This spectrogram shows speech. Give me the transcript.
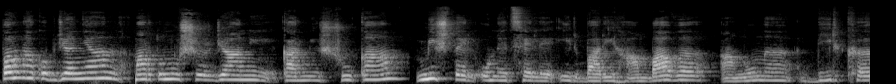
Պարոն Հակոբյանյան, Մարտունու շրջանի Կարմիր շուկան միշտ էլ ունեցել է իր բարի համբավը, անունը, դիրքը,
